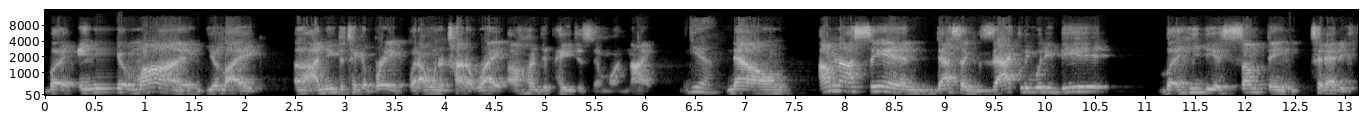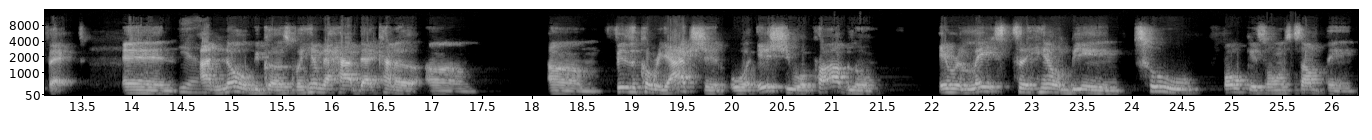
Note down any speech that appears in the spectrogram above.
But in your mind, you're like, uh, I need to take a break, but I want to try to write a hundred pages in one night. Yeah. Now, I'm not saying that's exactly what he did, but he did something to that effect. And Yeah. I know because for him to have that kind of um, um, physical reaction or issue or problem, it relates to him being too focused on something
